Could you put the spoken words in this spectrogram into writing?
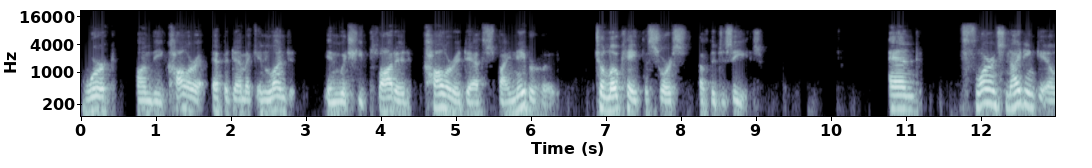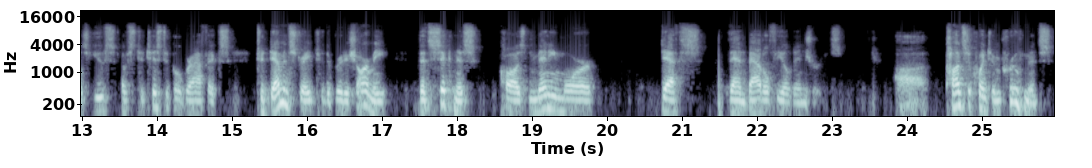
work on the cholera epidemic in London, in which he plotted cholera deaths by neighborhood to locate the source of the disease. And Florence Nightingale's use of statistical graphics to demonstrate to the British Army that sickness caused many more deaths than battlefield injuries. Uh, consequent improvements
